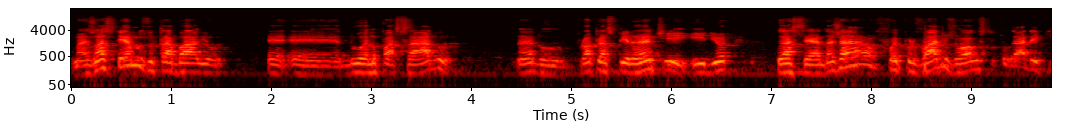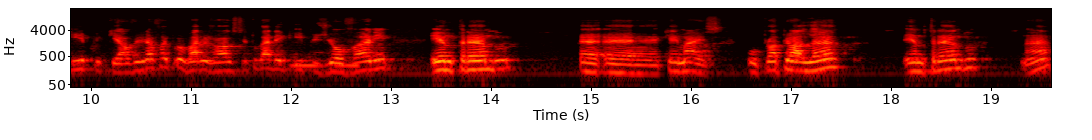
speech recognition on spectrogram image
mas nós temos o trabalho do ano passado, né, do próprio aspirante e de outro. Lacerda já foi por vários jogos titular da equipe, Kelvin já foi por vários jogos titular da equipe, Giovanni entrando, é, é, quem mais? O próprio Alain entrando, né?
